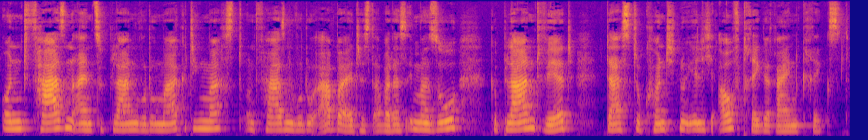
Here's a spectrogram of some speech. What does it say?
und Phasen einzuplanen, wo du Marketing machst und Phasen, wo du arbeitest, aber das immer so geplant wird, dass du kontinuierlich Aufträge reinkriegst.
